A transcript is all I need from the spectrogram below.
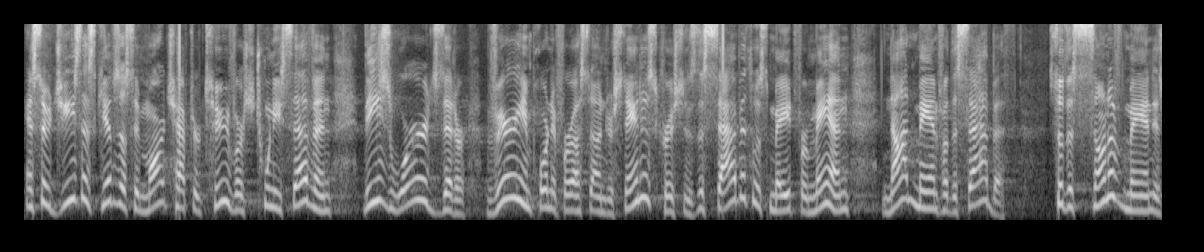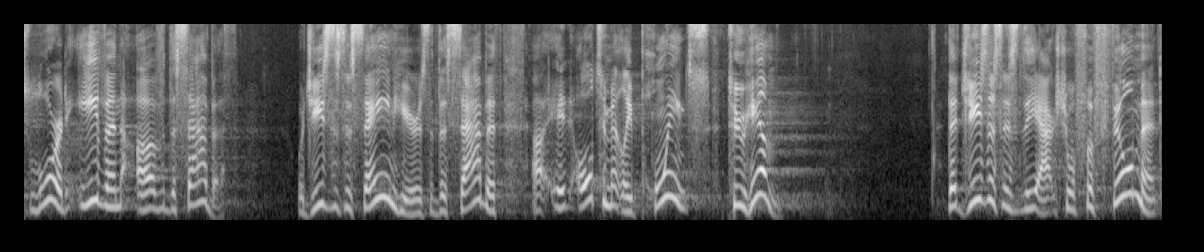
And so Jesus gives us in Mark chapter 2, verse 27, these words that are very important for us to understand as Christians. The Sabbath was made for man, not man for the Sabbath. So the Son of Man is Lord even of the Sabbath. What Jesus is saying here is that the Sabbath, uh, it ultimately points to Him that Jesus is the actual fulfillment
